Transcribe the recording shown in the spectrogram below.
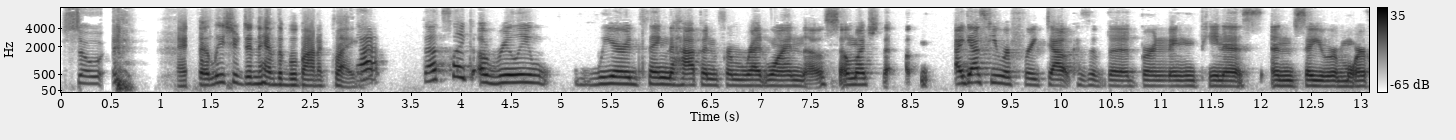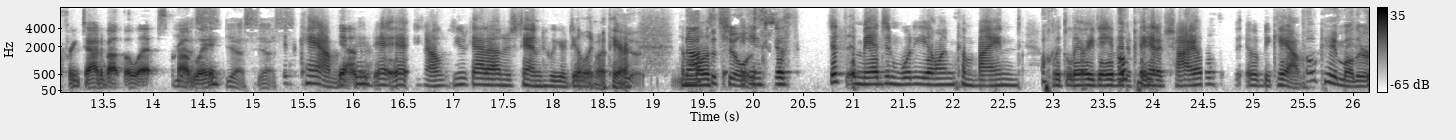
So Okay, so at least you didn't have the bubonic plague. that that's like a really weird thing to happen from red wine, though. So much that I guess you were freaked out because of the burning penis, and so you were more freaked out about the lips, probably. yes, yes, yes. It's Cam. Yeah. It- it- uh, uh, you know, you got to understand who you're dealing with here. Yeah. The Not the most, chillest. Just, just imagine Woody Allen combined with Larry David. If they had a child, it would be Cam. Okay, mother.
